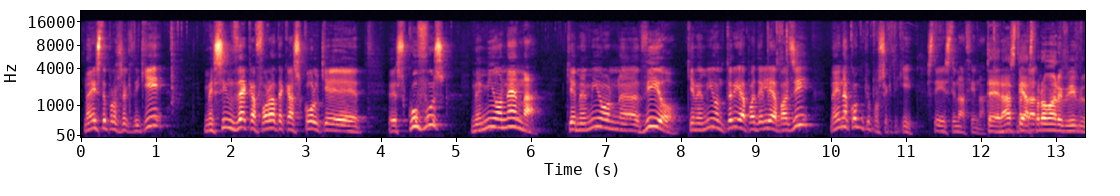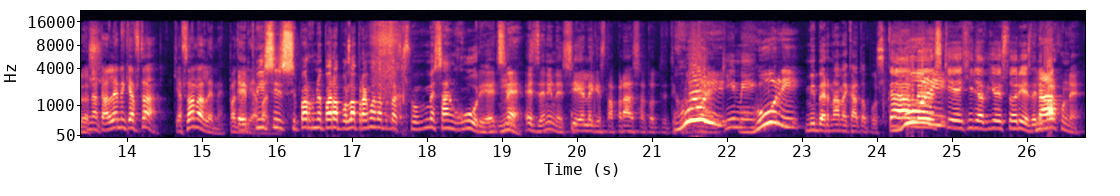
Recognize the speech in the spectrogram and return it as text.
να είστε προσεκτικοί. Με συν 10 φοράτε κασκόλ και ε, σκούφους. Με μείον 1 και με μείον 2 και με μείον 3 παντελή αμπατζή να είναι ακόμη πιο προσεκτικοί στη, στην Αθήνα. Τεράστια Να τα- ασπρόμαυρη βίβλος. Να τα λέμε και αυτά. Και αυτά να λέμε. Παντελή Αμπατζή. Επίσης υπάρχουν πάρα πολλά πράγματα που τα χρησιμοποιούμε σαν γούρι, έτσι. Ναι. Έτσι δεν είναι. Εσύ έλεγες τα πράσα τότε τη Γούρι! χρονιά εκείνη. Γούρι! Μην περνάμε κάτω από σκάλες Γούρι! και χίλια δυο ιστορίες. Δεν Να- υπάρχουνε;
